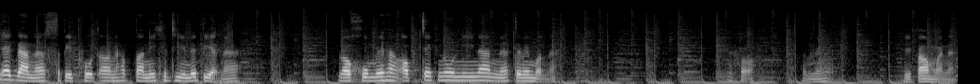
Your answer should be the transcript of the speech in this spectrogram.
แยกดันนะสปีดพุทเอานะครับ ตอนนี้คือทีมได้เปรียบนะ เราคุมได้ทางอ็อบเจกต์นู่นนี่นั่นนะเต็มไปหมดนะ ดีเป้าเหมือนนะ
